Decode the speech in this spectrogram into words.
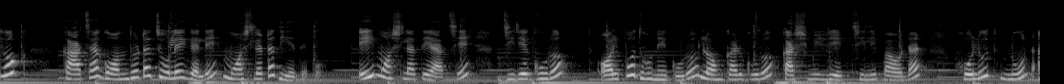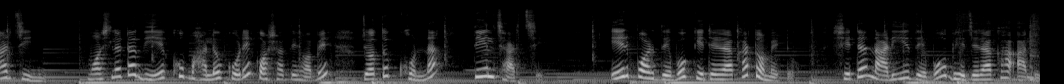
হোক, কাঁচা গন্ধটা চলে গেলে মশলাটা দিয়ে দেব। এই মশলাতে আছে জিরে গুঁড়ো অল্প ধনে গুঁড়ো, লঙ্কার গুঁড়ো, কাশ্মীর রেড চিলি পাউডার, হলুদ, নুন আর চিনি। মশলাটা দিয়ে খুব ভালো করে কষাতে হবে যতক্ষণ না তেল ছাড়ছে। এরপর দেব কেটে রাখা টমেটো। সেটা নাড়িয়ে দেব ভেজে রাখা আলু।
